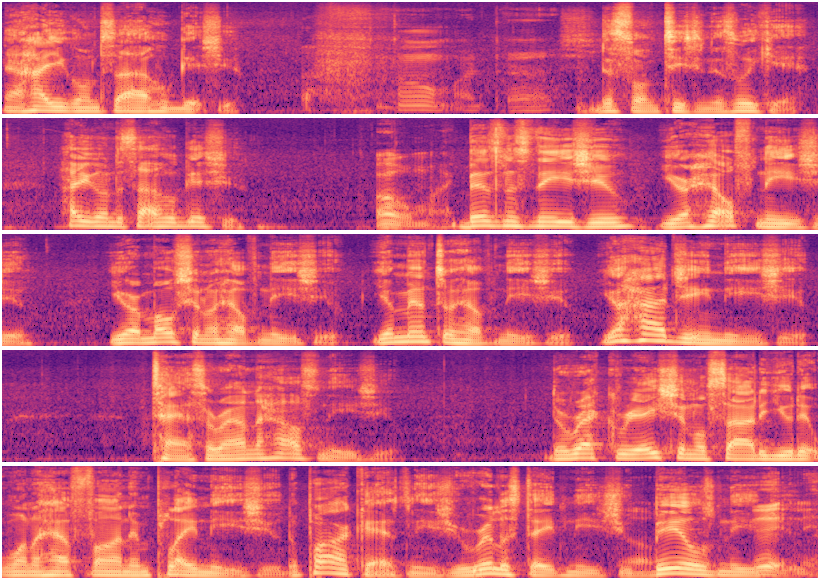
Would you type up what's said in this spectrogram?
Now, how you gonna decide who gets you? Oh my gosh. This is what I'm teaching this weekend. How you gonna decide who gets you? Oh my. Business needs you. Your health needs you. Your emotional health needs you. Your mental health needs you. Your hygiene needs you. Tasks around the house needs you. The recreational side of you that want to have fun and play needs you. The podcast needs you. Real estate needs you. Oh, Bills need you.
